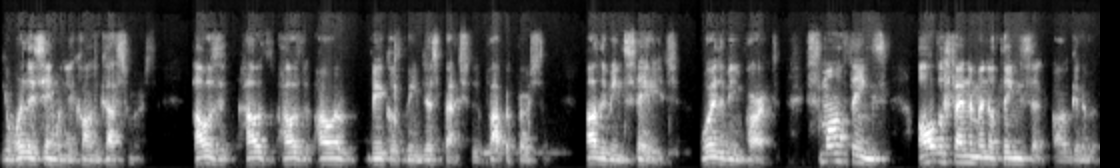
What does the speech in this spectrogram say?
You know, what are they saying when they're calling customers? How is it? How is how is how are vehicles being dispatched to the proper person? How are they being staged? Where are they being parked? Small things, all the fundamental things that are going to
